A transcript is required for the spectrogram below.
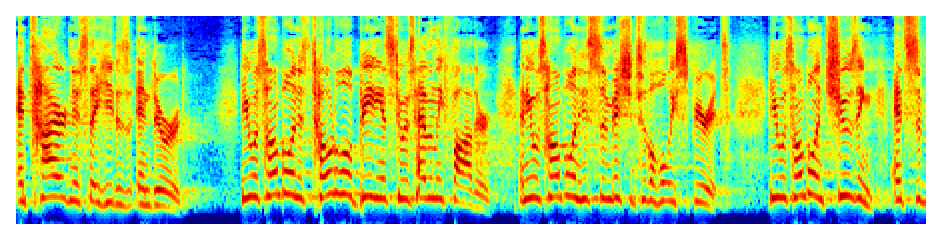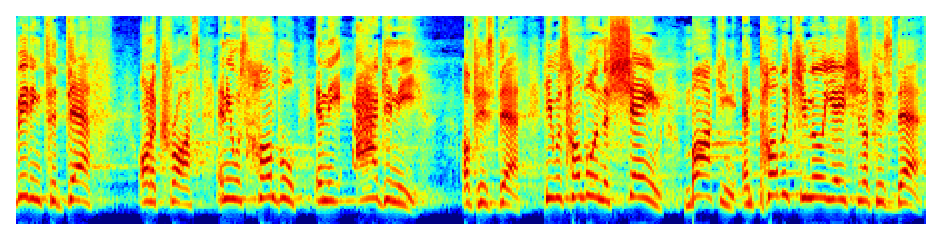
and tiredness that he endured. He was humble in his total obedience to his heavenly Father, and he was humble in his submission to the Holy Spirit. He was humble in choosing and submitting to death on a cross, and he was humble in the agony of his death. He was humble in the shame, mocking, and public humiliation of his death.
